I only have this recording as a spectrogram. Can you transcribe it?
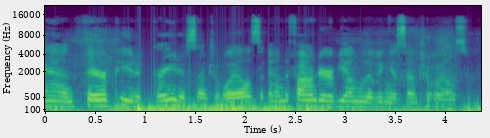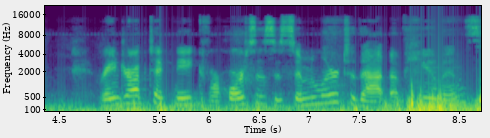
and therapeutic grade essential oils and the founder of Young Living Essential Oils. Raindrop technique for horses is similar to that of humans,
